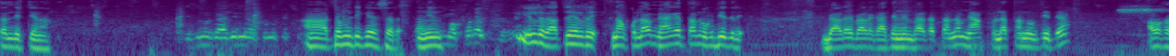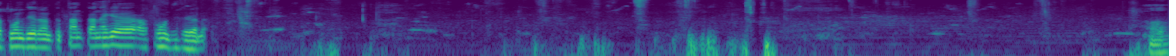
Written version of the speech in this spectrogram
ತಂದಿಟ್ಟಿನ. ಹಾಂ ಆಟೋಮೆಟಿಕ್ ಸರ್. ನಿನ್ ಇಲ್ರಿ, ರಾತ್ರಿ ಇಲ್ರಿ. ನಾವು ಕುಲ್ಲ ಮ್ಯಾಗ ತಂದು ಒಗ್ದಿದ್ರಿ ಬೇಡ ಬೇಡ ಗಾದಿನ ಬೇಡ ತಂದು ಮ್ಯಾಗ ಕುಲ್ಲ ತಂದು ಒಗ್ದಿದ್ದೆ ಅವಾಗ ಹತ್ಕೊಂಡಿರ ಅಂತ. ತನ್ ತನಗೆ ಹತ್ಕೊಂಡಿದ್ದೇವೆಲ್ಲ ಹ್ಮ್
